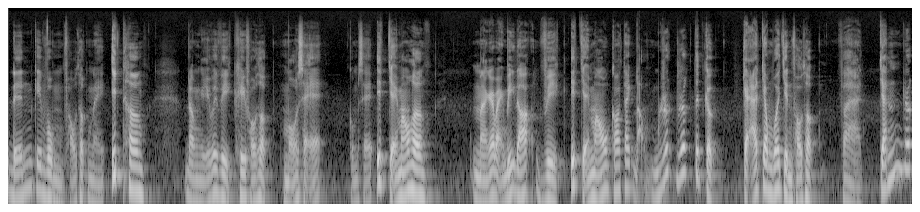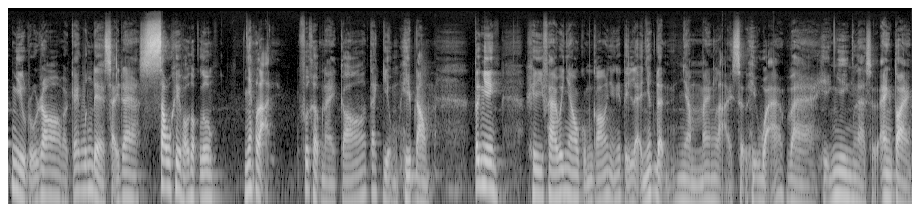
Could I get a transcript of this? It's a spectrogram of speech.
đến cái vùng phẫu thuật này ít hơn. Đồng nghĩa với việc khi phẫu thuật, mổ xẻ cũng sẽ ít chảy máu hơn mà các bạn biết đó, việc ít chảy máu có tác động rất rất tích cực cả trong quá trình phẫu thuật và tránh rất nhiều rủi ro và các vấn đề xảy ra sau khi phẫu thuật luôn. Nhắc lại, phức hợp này có tác dụng hiệp đồng. Tất nhiên, khi pha với nhau cũng có những cái tỷ lệ nhất định nhằm mang lại sự hiệu quả và hiển nhiên là sự an toàn.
